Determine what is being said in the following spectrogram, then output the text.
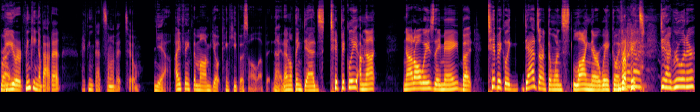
Right. You're thinking about it. I think that's some of it too. Yeah, I think the mom guilt can keep us all up at night. I don't think dads typically, I'm not not always they may, but typically dads aren't the ones lying there awake going, "Oh my Right. God, did I ruin her?"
